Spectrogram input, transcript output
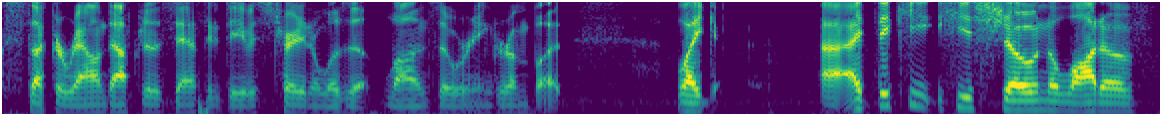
stuck around after this Anthony Davis trade and was it Lonzo or Ingram, but like I think he, he's shown a lot of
